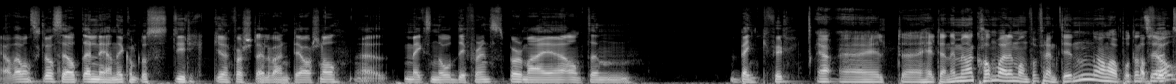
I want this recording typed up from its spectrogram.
Ja, Det er vanskelig å se at El Neni kommer til å styrke førsteelveren til Arsenal. Uh, makes no difference, spør meg, annet enn benkfyll. Ja, jeg er helt, eh, helt enig. Men han kan være en mann for fremtiden. Han har potensial.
